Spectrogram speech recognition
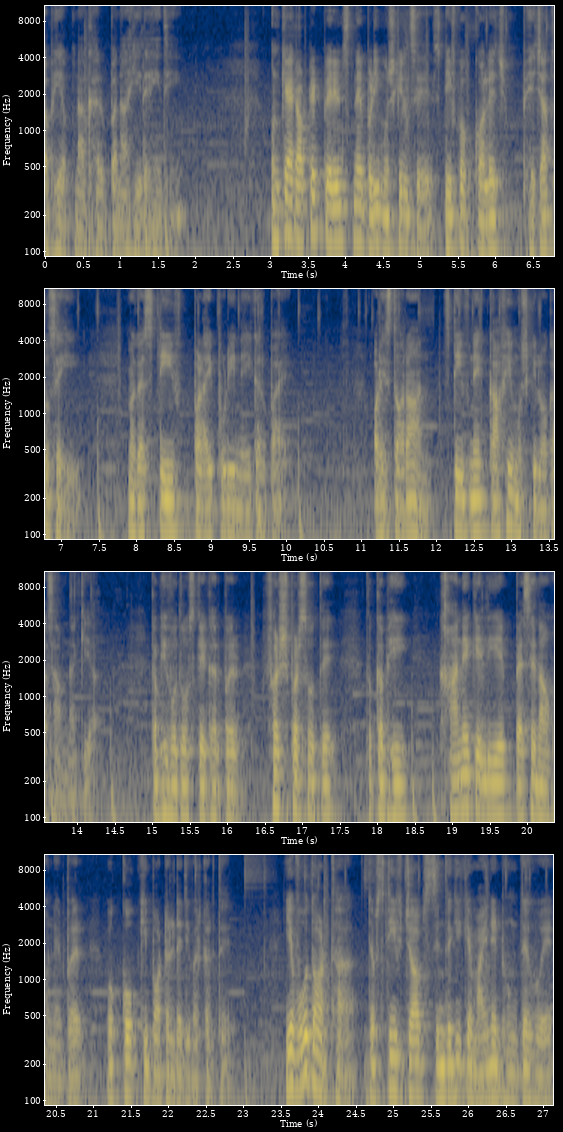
अभी अपना घर बना ही रही थीं। उनके अडॉप्टेड पेरेंट्स ने बड़ी मुश्किल से स्टीव को कॉलेज भेजा तो सही मगर स्टीव पढ़ाई पूरी नहीं कर पाए। और इस दौरान स्टीव ने काफ़ी मुश्किलों का सामना किया। कभी वो दोस्त के घर पर फर्श पर सोते तो कभी खाने के लिए पैसे ना होने पर वो कोक की बॉटल डिलीवर करते। ये वो दौर था जब स्टीव जॉब्स ज़िंदगी के मायने ढूंढते हुए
